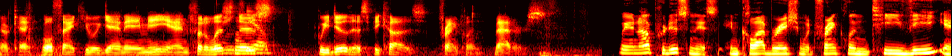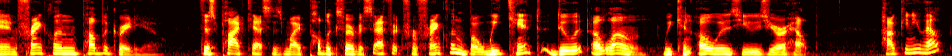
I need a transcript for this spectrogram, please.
Okay. Well, thank you again, Amy. And for the listeners, we do this because Franklin matters. We are now producing this in collaboration with Franklin TV and Franklin Public Radio. This podcast is my public service effort for Franklin, but we can't do it alone. We can always use your help. How can you help?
